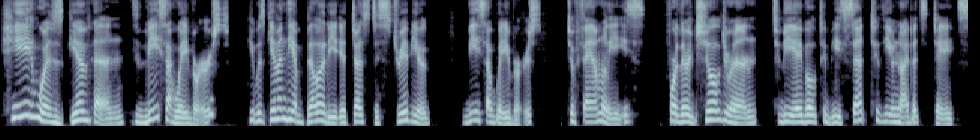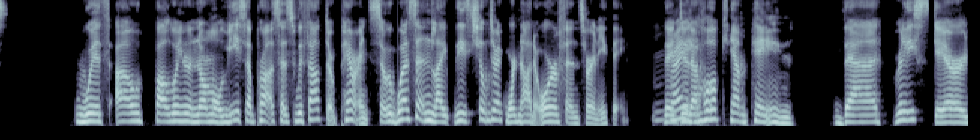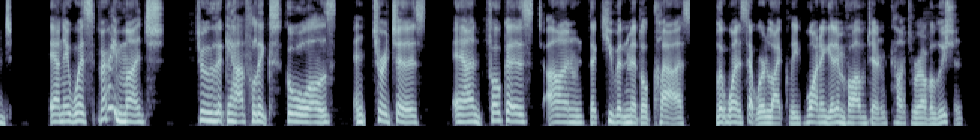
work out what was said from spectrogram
he was given visa waivers. He was given the ability to just distribute visa waivers to families for their children to be able to be sent to the United States without following the normal visa process without their parents. So it wasn't like these children were not orphans or anything. They did a whole campaign that really scared, and it was very much through the Catholic schools and churches and focused on the Cuban middle class, the ones that were likely to want to get involved in counter-revolution.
